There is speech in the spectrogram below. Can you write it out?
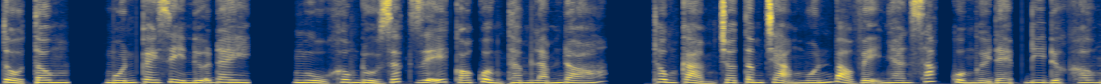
Tổ Tông, muốn cái gì nữa đây, ngủ không đủ giấc dễ có quầng thâm lắm đó thông cảm cho tâm trạng muốn bảo vệ nhan sắc của người đẹp đi được không?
